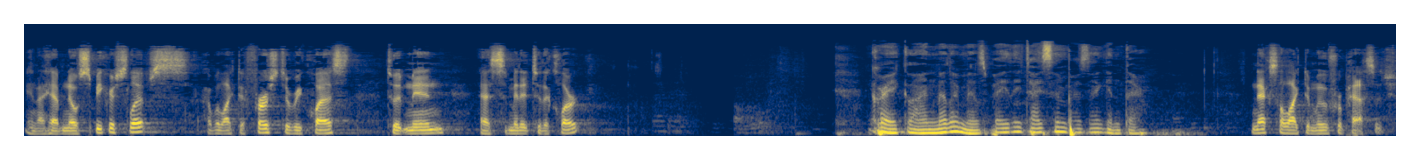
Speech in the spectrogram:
And I have no speaker slips. I would like to first to request to amend as submitted to the clerk. Craig Klein Miller, Mills Paley, Tyson, President Ginther. Next, I'd like to move for passage.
